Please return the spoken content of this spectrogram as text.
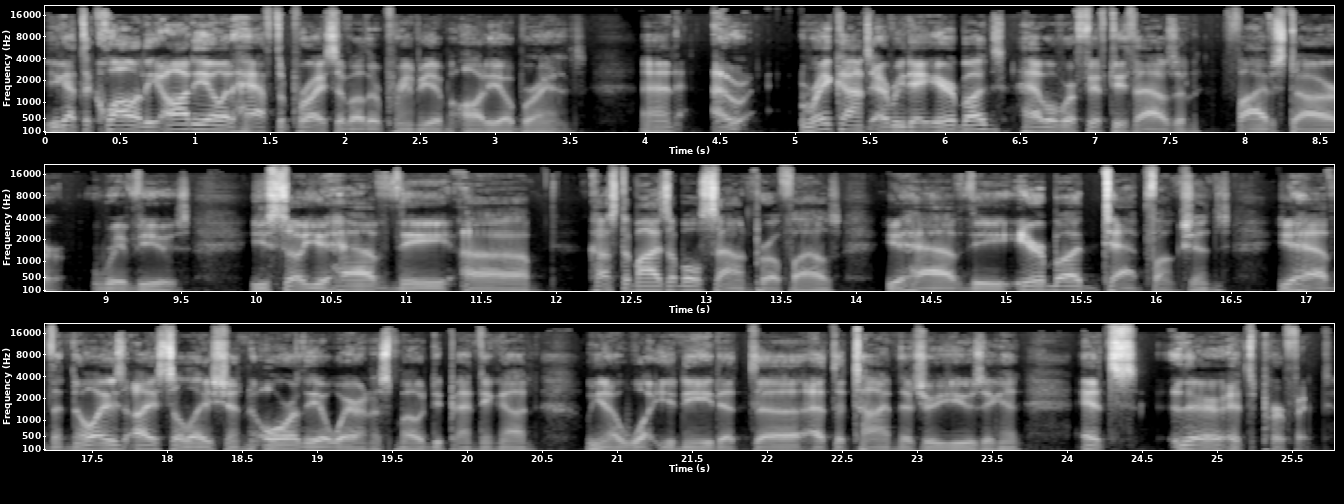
You got the quality audio at half the price of other premium audio brands. And uh, Raycon's everyday earbuds have over 50,000 five star reviews. You so you have the uh, customizable sound profiles, you have the earbud tap functions, you have the noise isolation or the awareness mode, depending on you know what you need at the at the time that you're using it. It's there. It's perfect.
